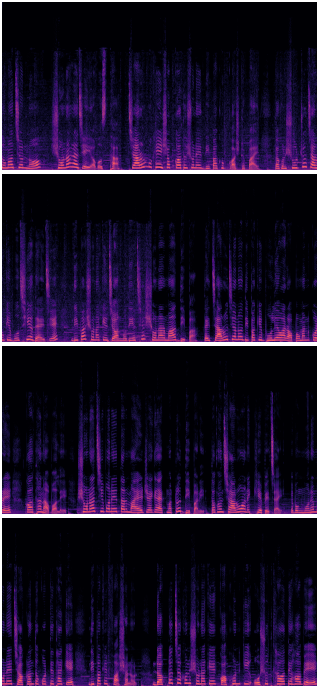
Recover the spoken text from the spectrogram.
তোমার জন্য সোনার আজ এই অবস্থা। চারুর মুখে এসব কথা শুনে দীপা খুব কষ্ট পায়। তখন সূর্য চারুকে বুঝিয়ে দেয় যে, দীপা সোনাকে জন্ম দিয়েছে সোনার মা দীপা। তাই চারু যেন দীপাকে ভুলেও আর অপমান করে কথা না বলে। সোনার জীবনে তার মায়ের জায়গা একমাত্র দীপারই। তখন চারু অনেক খেপে যায় এবং মনে মনে চক্রান্ত করতে থাকে দীপাকে ফাঁসানোর। ডক্টর যখন সোনাকে কখন কি ওষুধ খাওয়াতে হবে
